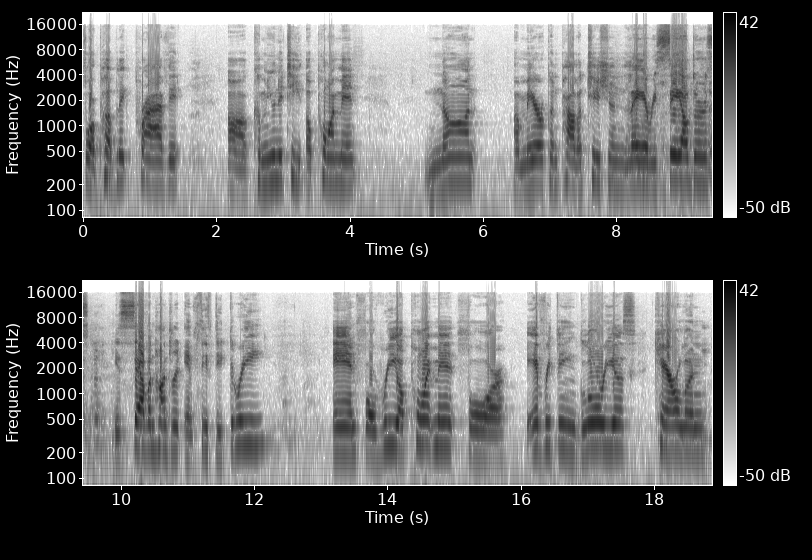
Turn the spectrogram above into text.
for public-private, uh, community appointment, non-American politician Larry Selders is 753. And for reappointment for Everything Glorious, Carolyn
